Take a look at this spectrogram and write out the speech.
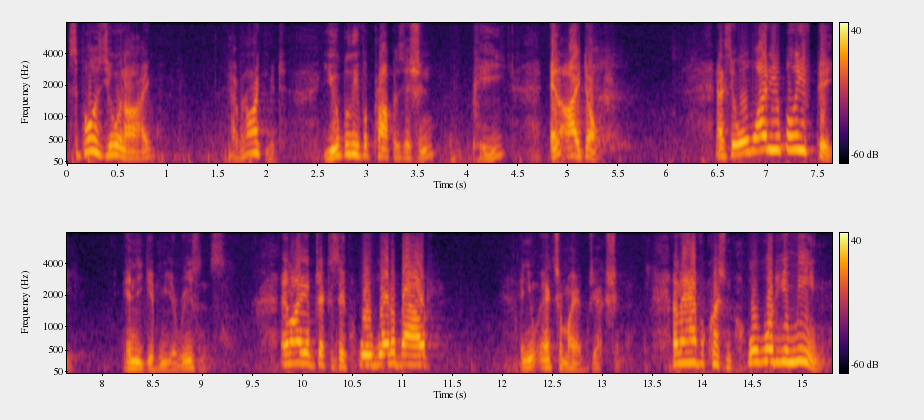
Suppose you and I have an argument. You believe a proposition, P, and I don't. And I say, well, why do you believe P? And you give me your reasons. And I object and say, well, what about? And you answer my objection. And I have a question, well, what do you mean?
